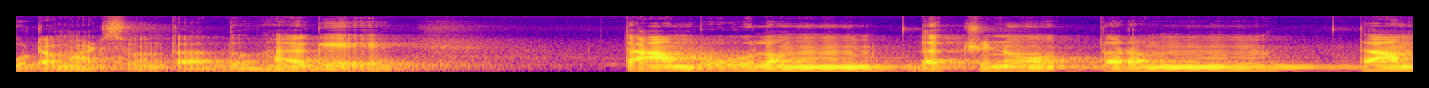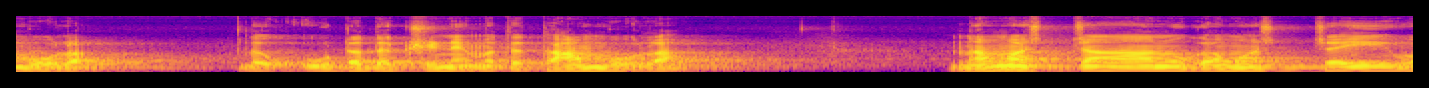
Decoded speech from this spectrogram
ಊಟ ಮಾಡಿಸುವಂಥದ್ದು ಹಾಗೆ ತಾಂಬೂಲಂ ದಕ್ಷಿಣೋತ್ತರಂ ತಾಂಬೂಲ ಊಟ ದಕ್ಷಿಣೆ ಮತ್ತು ತಾಂಬೂಲ, ನಮಶ್ಚಾನುಗಮಶ್ಚೈವ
